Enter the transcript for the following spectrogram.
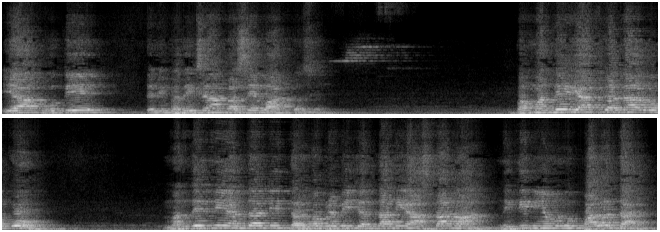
એ આ પોતે તેની પ્રદક્ષિણા કરશે, વાત કરશે. પણ મંદિર યાદ કરનાર લોકો, મંદિરની અંદરની ધર્મપ્રેમી જનતાની આસ્થાના નીતિ નિયમોનું પાલન થાય.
